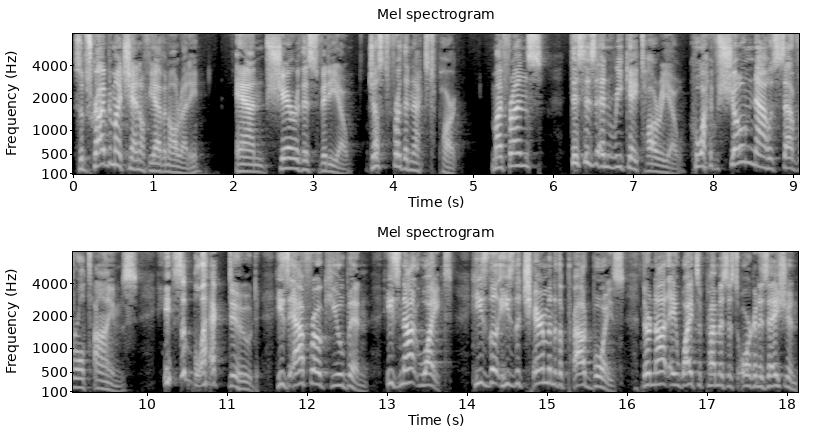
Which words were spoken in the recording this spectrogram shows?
Subscribe to my channel if you haven't already and share this video just for the next part. My friends, this is Enrique Tarrio, who I've shown now several times. He's a black dude. He's Afro-Cuban. He's not white. He's the, he's the chairman of the Proud Boys. They're not a white supremacist organization.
